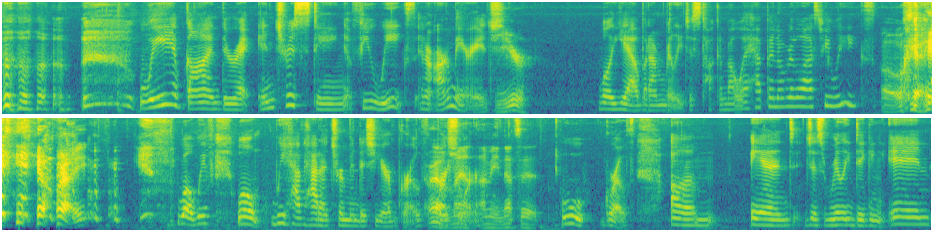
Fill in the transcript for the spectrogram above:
we have gone through an interesting few weeks in our marriage. Year. Well, yeah, but I'm really just talking about what happened over the last few weeks. Oh, okay. All right. well, we've well, we have had a tremendous year of growth oh, for man. sure. I mean, that's it. Ooh, growth. Um and just really digging in.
